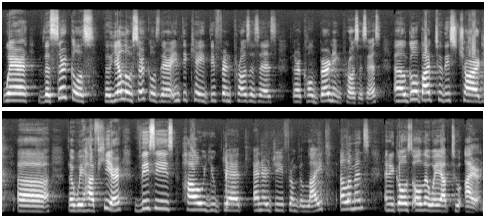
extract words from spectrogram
where the circles, the yellow circles there indicate different processes that are called burning processes. And I'll go back to this chart uh, that we have here. This is how you get energy from the light elements, and it goes all the way up to iron.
